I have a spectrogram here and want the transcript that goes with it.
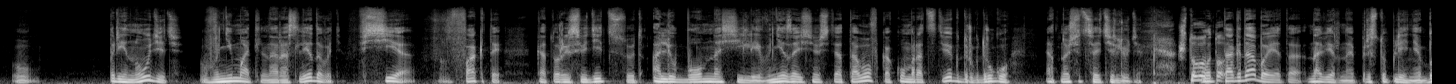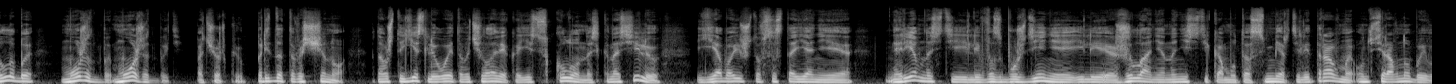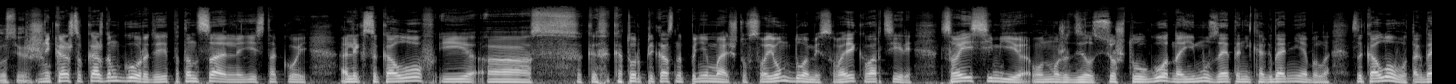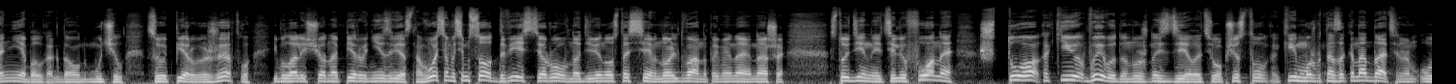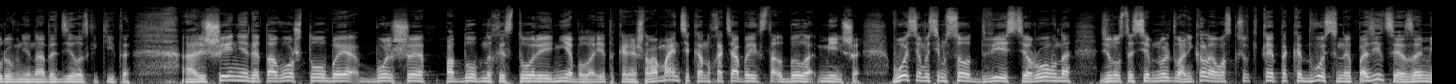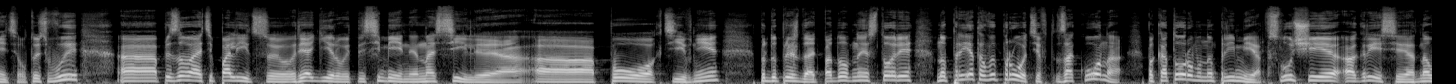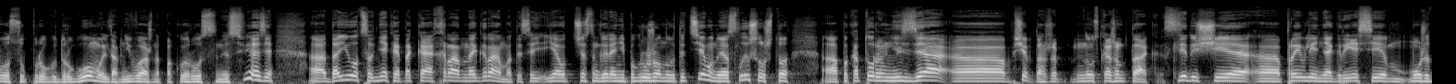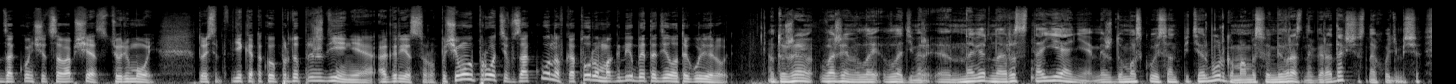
принудить внимательно расследовать все факты, которые свидетельствуют о любом насилии, вне зависимости от того, в каком родстве к друг другу относятся эти люди. Что вот, вот тогда бы это, наверное, преступление было бы, может быть, может быть, подчеркиваю, предотвращено. Потому что если у этого человека есть склонность к насилию, я боюсь, что в состоянии ревности или возбуждения или желания нанести кому-то смерть или травмы, он все равно бы его совершил. Мне кажется, в каждом городе потенциально есть такой Олег Соколов, и, э, с, который прекрасно понимает, что в своем доме, в своей квартире, в своей семье он может делать все, что угодно, и ему за это никогда не было. Соколову тогда не было, когда он мучил свою первую жертву, и была ли еще она первой, неизвестно. 8 800 200 ровно 9702, напоминаю, наши студийные телефоны. Что что, какие выводы нужно сделать обществу, какие, может быть, на законодательном уровне надо делать какие-то а, решения для того, чтобы больше подобных историй не было. Это, конечно, романтика, но хотя бы их было меньше. 8 800 200 ровно 9702. Николай, у вас все-таки какая-то такая двойственная позиция, я заметил. То есть вы э, призываете полицию реагировать на семейное насилие э, поактивнее, предупреждать подобные истории, но при этом вы против закона, по которому, например, в случае агрессии одного супруга другому, или там неважно по какой родственной связи, а, дается некая такая охранная грамота. Если я вот, честно говоря, не погружен в эту тему, но я слышал, что а, по которым нельзя а, вообще даже, ну, скажем так, следующее проявление агрессии может закончиться вообще с тюрьмой. То есть это некое такое предупреждение агрессору. Почему вы против законов, которые могли бы это дело регулировать? Вот уже, уважаемый Владимир, э, наверное, расстояние между Москвой и Санкт-Петербургом, а мы с вами в разных городах сейчас находимся,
